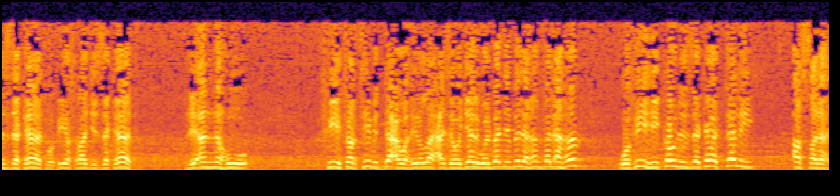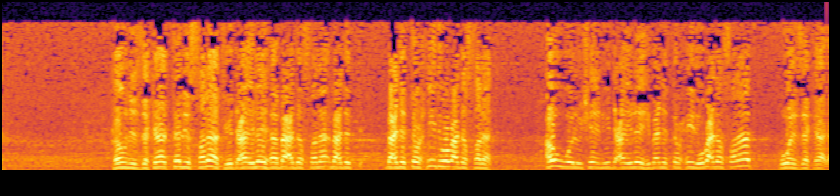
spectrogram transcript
الزكاة وفي إخراج الزكاة لأنه فيه ترتيب الدعوة إلى الله عز وجل والبدء بالأهم فالأهم وفيه كون الزكاة تلي الصلاة. كون الزكاة تلي الصلاة يدعى إليها بعد الصلاة بعد بعد التوحيد وبعد الصلاة. أول شيء يدعى إليه بعد التوحيد وبعد الصلاة هو الزكاة.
